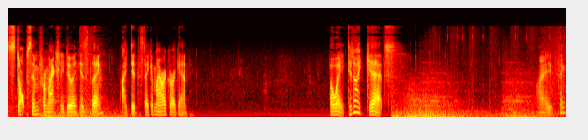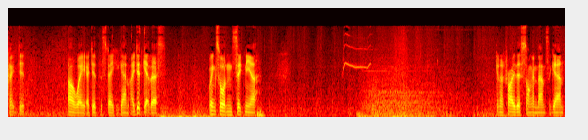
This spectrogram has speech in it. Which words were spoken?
stops him from actually doing his thing. I did the stake of Marika again. Oh wait, did I get? I think I did. Oh wait, I did the stake again. I did get this. Wingsword insignia. Gonna try this song and dance again.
